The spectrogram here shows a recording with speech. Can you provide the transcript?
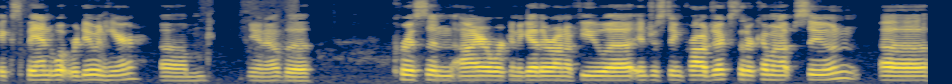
expand what we're doing here. Um, you know, the Chris and I are working together on a few uh, interesting projects that are coming up soon, uh,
